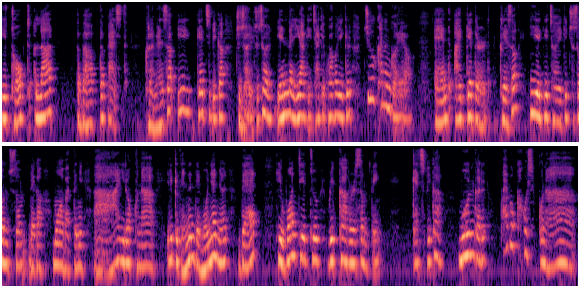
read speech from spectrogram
He talked a lot about the past. 그러면서 이 개츠비가 주절주절 옛날 이야기, 자기 과거 얘기를 쭉 하는 거예요. And I gathered. 그래서 이 얘기 저 얘기 주섬주섬 내가 모아봤더니 아 이렇구나 이렇게 됐는데 뭐냐면 that he wanted to recover something. 개츠비가 무언가를 회복하고 싶구나.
